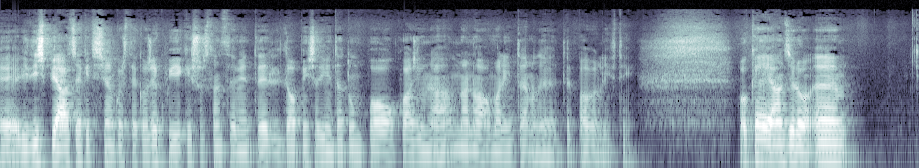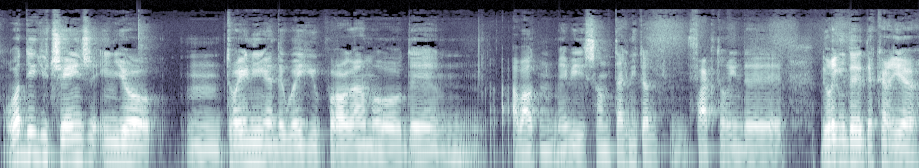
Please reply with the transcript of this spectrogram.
eh, gli dispiace che ci siano queste cose qui che sostanzialmente il doping sia diventato un po' quasi una, una norma all'interno del, del powerlifting. Ok Angelo, um, what did you change in your um, training and the way you program or the um, about maybe some technical factor in the during the, the career?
